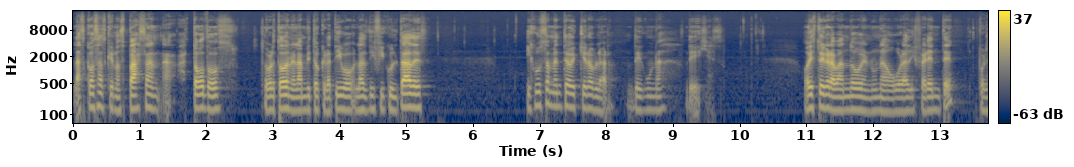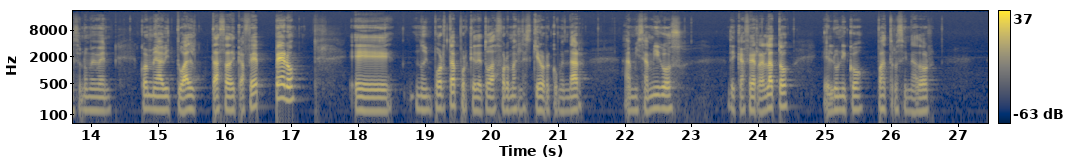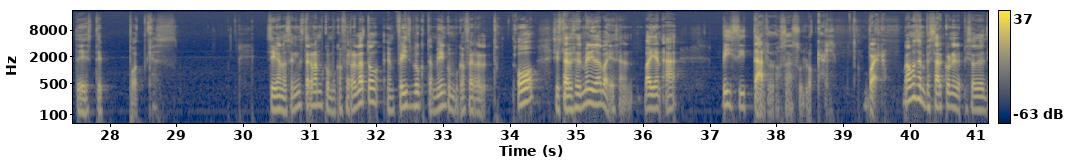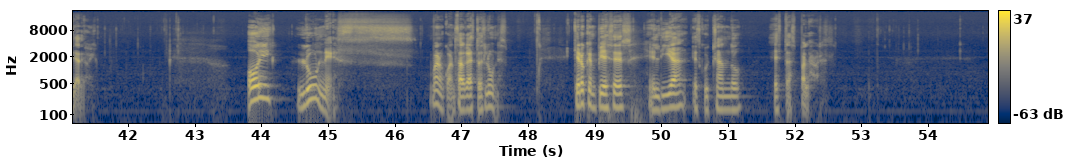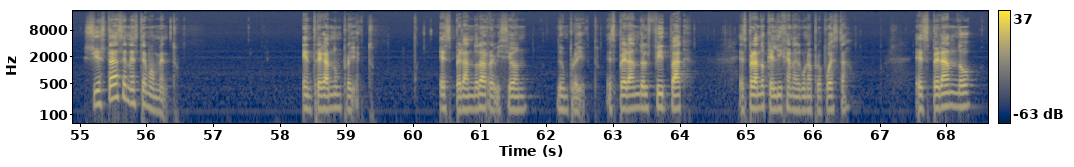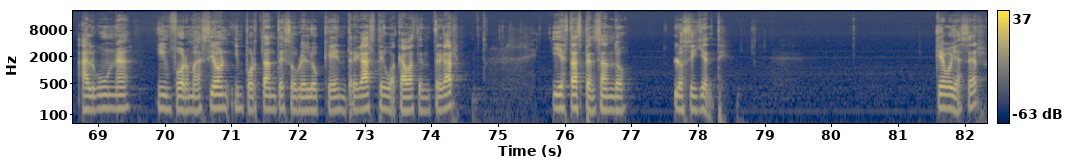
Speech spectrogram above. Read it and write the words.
las cosas que nos pasan a, todos, sobre todo en el ámbito creativo, las dificultades. Y justamente hoy quiero hablar de una de ellas. Hoy estoy grabando en una hora diferente, por eso no me ven con mi habitual taza de café, pero eh, no importa porque de todas formas les quiero recomendar a mis amigos de Café Relato, el único patrocinador de este podcast. Síganos en Instagram como Café Relato, en Facebook también como Café Relato. O si están en Mérida, vayan a visitarlos a su local. Bueno, vamos a empezar con el episodio del día de hoy. Hoy, lunes. Bueno, cuando salga esto es lunes. Quiero que empieces el día escuchando estas palabras. Si estás en este momento entregando un proyecto, esperando la revisión de un proyecto, esperando el feedback, esperando que elijan alguna propuesta, esperando alguna información importante sobre lo que entregaste o acabas de entregar, y estás pensando lo siguiente. ¿Qué voy a hacer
